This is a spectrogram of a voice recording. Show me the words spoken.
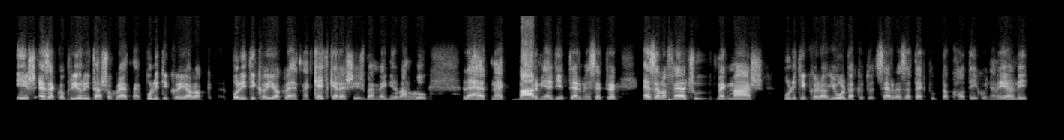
és ezek a prioritások lehetnek politikaiak, politikaiak lehetnek kegykeresésben megnyilvánulók, lehetnek bármi egyéb természetűek. Ezzel a felcsút meg más politikailag jól bekötött szervezetek tudtak hatékonyan élni.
